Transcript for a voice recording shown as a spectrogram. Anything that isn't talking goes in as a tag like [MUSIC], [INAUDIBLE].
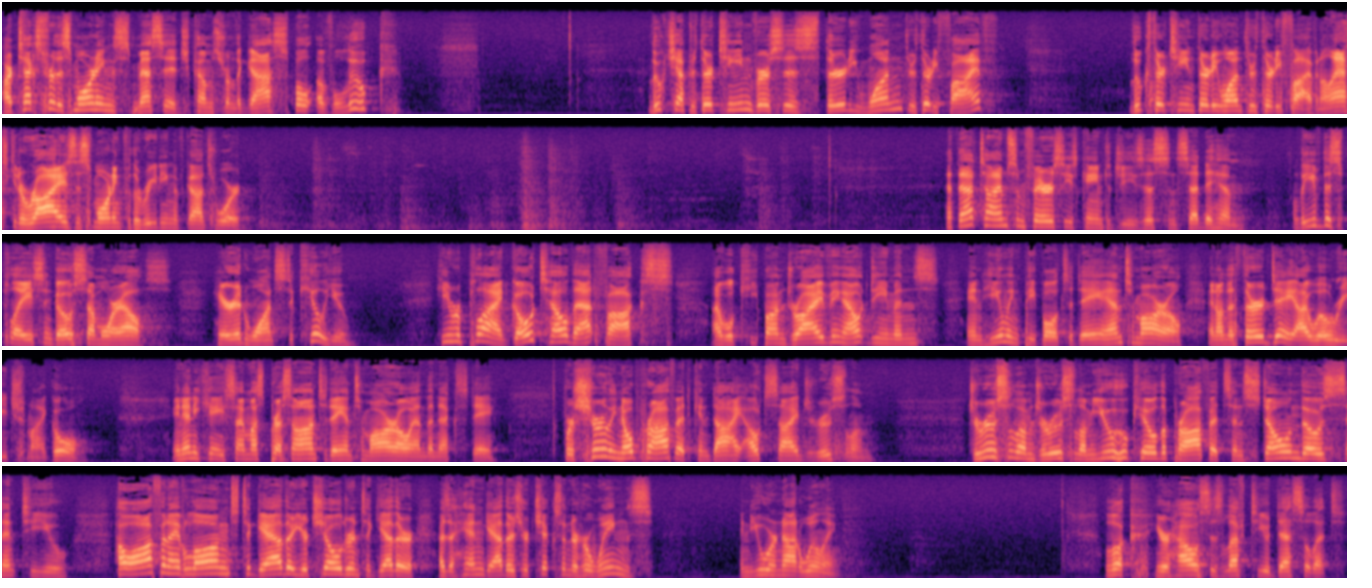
Our text for this morning's message comes from the Gospel of Luke. Luke chapter 13, verses 31 through 35. Luke 13, 31 through 35. And I'll ask you to rise this morning for the reading of God's Word. At that time, some Pharisees came to Jesus and said to him, Leave this place and go somewhere else Herod wants to kill you. He replied, Go tell that fox, I will keep on driving out demons and healing people today and tomorrow, and on the third day I will reach my goal. In any case, I must press on today and tomorrow and the next day. For surely no prophet can die outside Jerusalem. Jerusalem, Jerusalem, you who kill the prophets and stone those sent to you. How often I have longed to gather your children together as a hen gathers her chicks under her wings, and you were not willing. Look, your house is left to you desolate.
